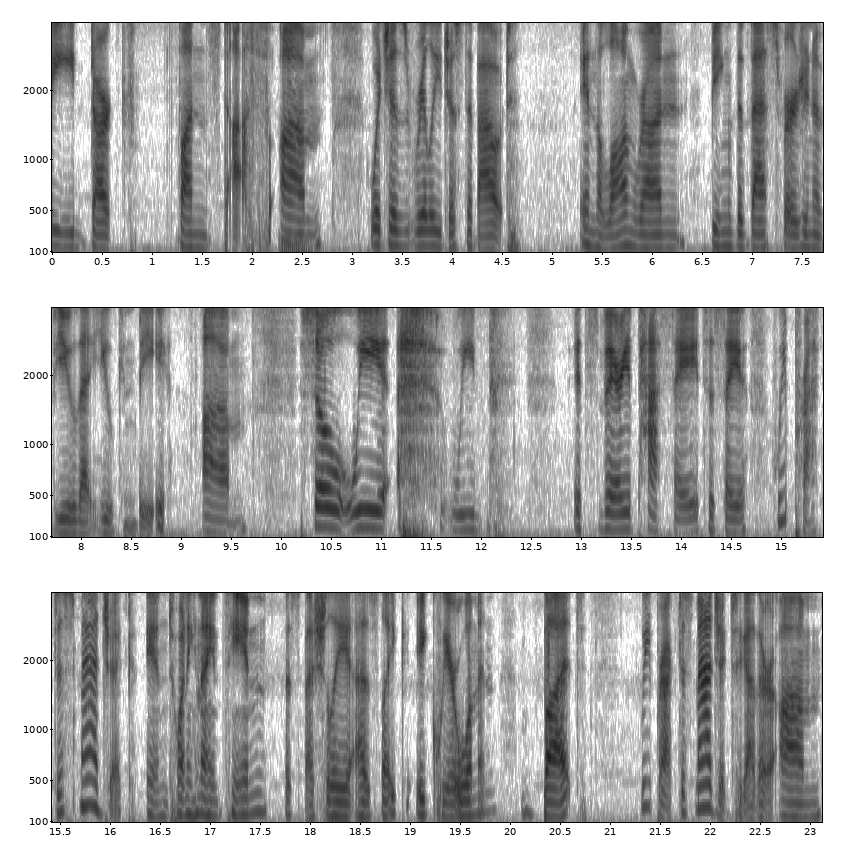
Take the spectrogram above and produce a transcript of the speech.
witchy dark fun stuff um, which is really just about in the long run being the best version of you that you can be. Um, so we we it's very passe to say we practice magic in 2019 especially as like a queer woman but we practice magic together. Um,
